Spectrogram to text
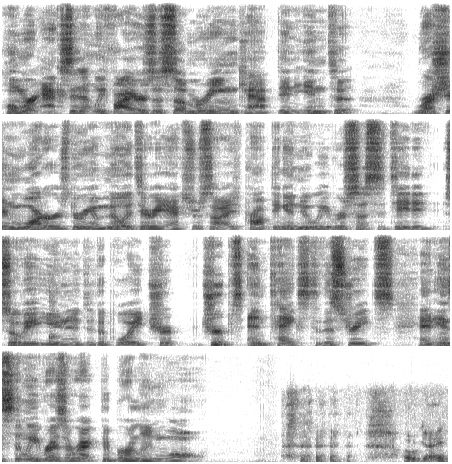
Homer accidentally fires a submarine captain into Russian waters during a military exercise, prompting a newly resuscitated Soviet Union to deploy trip, troops and tanks to the streets and instantly resurrect the Berlin Wall. Okay.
